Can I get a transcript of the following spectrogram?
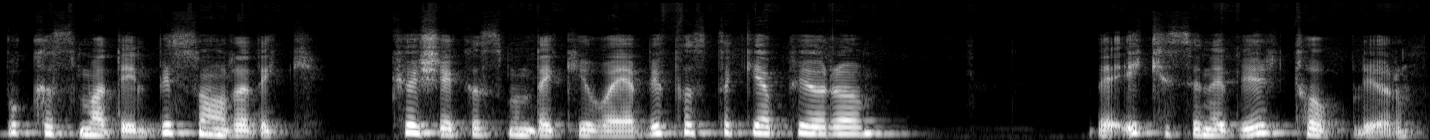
bu kısma değil bir sonradaki köşe kısmındaki yuvaya bir fıstık yapıyorum. Ve ikisini bir topluyorum.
